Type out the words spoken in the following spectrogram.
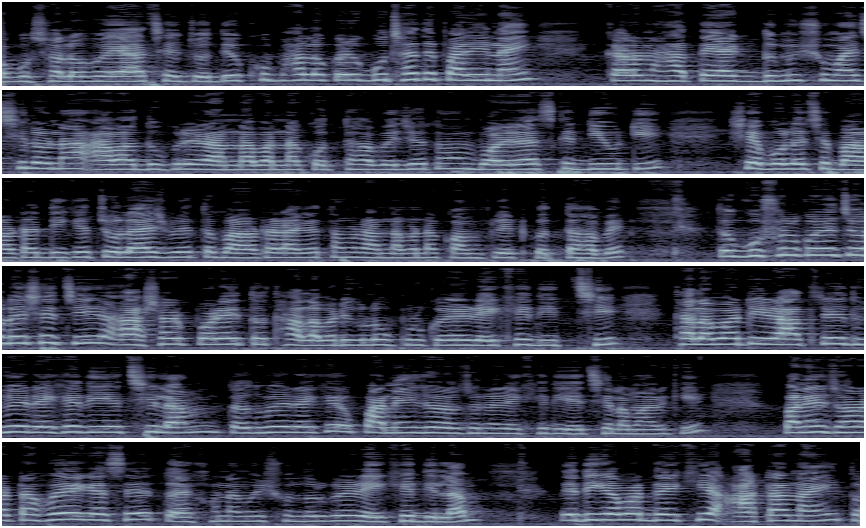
অগোছালো হয়ে আছে, যদিও খুব ভালো করে গুছাতে পারি নাই, কারণ হাতে একদমই সময় ছিল না, আবার দুপুরে রান্না বান্না করতে হবে, যেহেতু আমার বরের আজকে ডিউটি সে বলেছে বারোটার দিকে চলে আসবে, তো বারোটার আগে তো আমার রান্নাবান্না কমপ্লিট করতে হবে। তো গোসল করে চলে এসেছি, আসার পরে তো থালাবাটিগুলো উপর করে রেখে দিচ্ছি, থালাবাটি রাত্রে ধুয়ে রেখে দিয়েছিলাম, তো ধুয়ে রেখে পানি ঝরার জন্য রেখে দিয়েছিলাম আর কি। পানির ঝরাটা হয়ে গেছে, তো এখন আমি সুন্দর করে রেখে দিলাম, এদিকে আবার দেখি আটা নাই, তো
